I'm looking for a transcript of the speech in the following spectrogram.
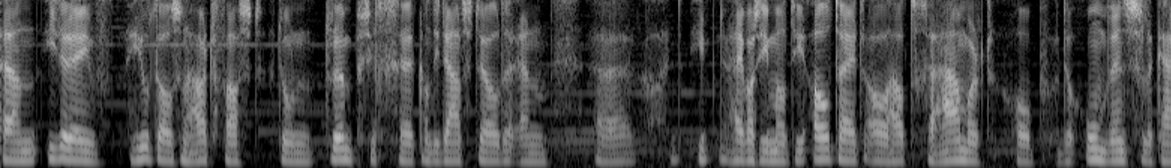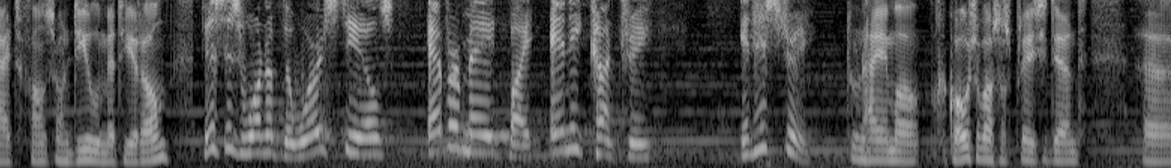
En iedereen hield al zijn hart vast toen Trump zich uh, kandidaat stelde. En uh, hij was iemand die altijd al had gehamerd op de onwenselijkheid van zo'n deal met Iran. This is one of the worst deals ever made by any country in history. Toen hij eenmaal gekozen was als president, uh,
